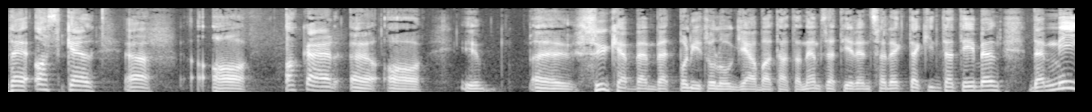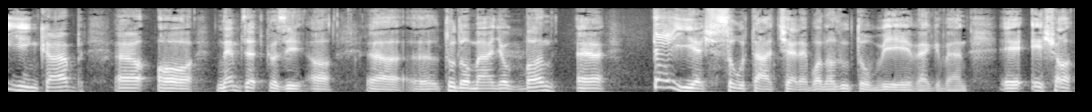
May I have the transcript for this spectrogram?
de azt kell a, a, akár a, a szűkebben vett politológiában, tehát a nemzeti rendszerek tekintetében, de még inkább a nemzetközi a, a, a tudományokban teljes szótárcsere van az utóbbi években. És a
